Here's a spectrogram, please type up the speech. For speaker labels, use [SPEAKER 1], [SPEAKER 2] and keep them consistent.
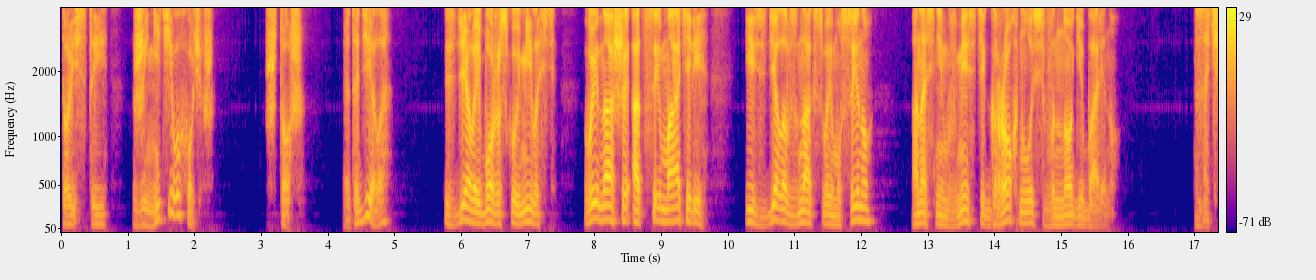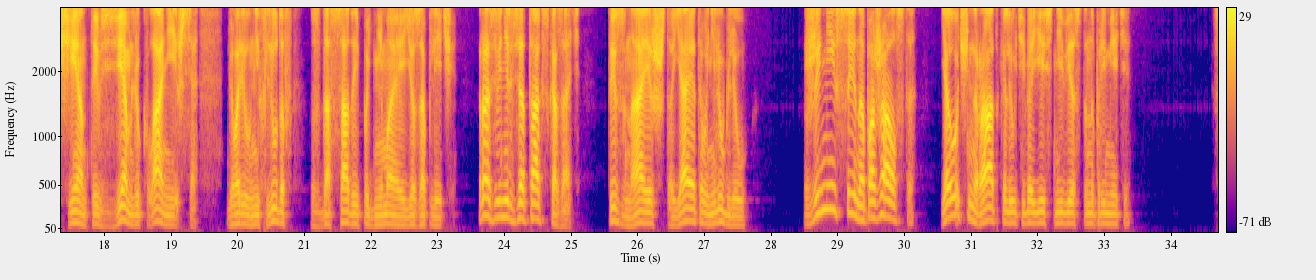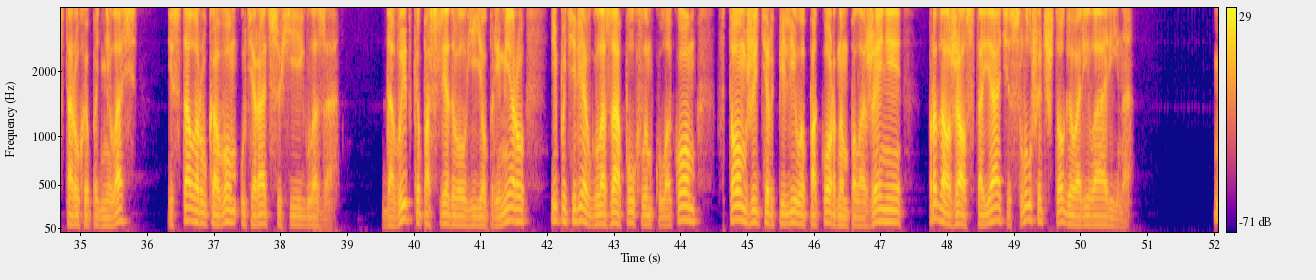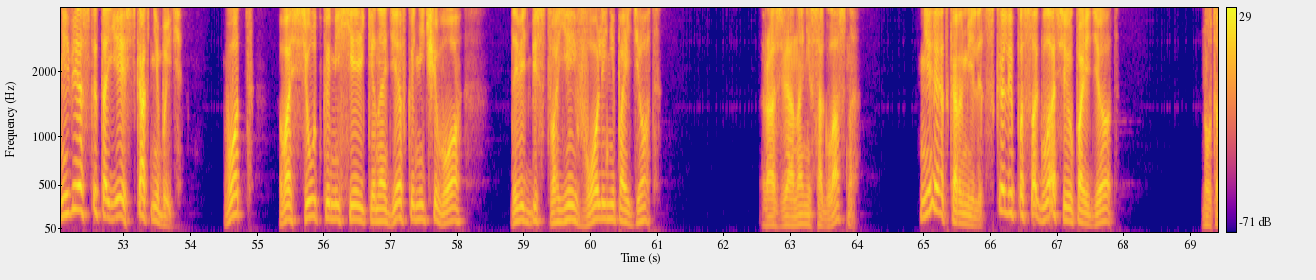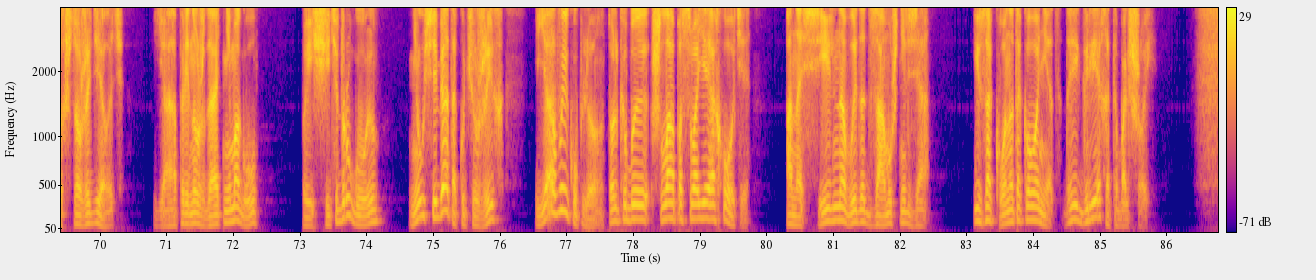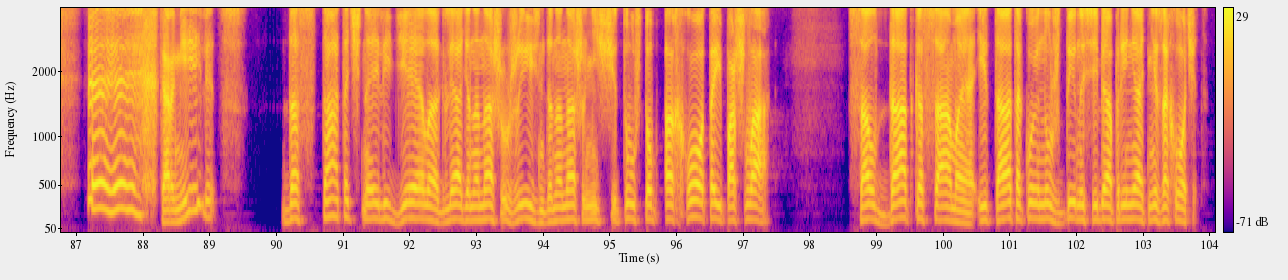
[SPEAKER 1] То есть ты женить его хочешь? Что ж, это дело. Сделай божескую милость. Вы наши отцы-матери. И, сделав знак своему сыну, она с ним вместе грохнулась в ноги барину. «Зачем ты в землю кланяешься?» — говорил Нехлюдов, с досадой поднимая ее за плечи. «Разве нельзя так сказать? Ты знаешь, что я этого не люблю. Жени сына, пожалуйста. Я очень рад, коли у тебя есть невеста на примете». Старуха поднялась и стала рукавом утирать сухие глаза. Давыдка последовал ее примеру и, потерев глаза пухлым кулаком, в том же терпеливо покорном положении продолжал стоять и слушать, что говорила Арина. «Невесты-то есть, как не быть. Вот Васютка Михейкина, девка ничего, да ведь без твоей воли не пойдет». «Разве она не согласна?» «Нет, кормилец, коли по согласию пойдет». «Ну так что же делать? Я принуждать не могу. Поищите другую». Не у себя, так у чужих. Я выкуплю, только бы шла по своей охоте. А насильно выдать замуж нельзя. И закона такого нет, да и грех это большой. Эх, кормилец, достаточное ли дело, глядя на нашу жизнь да на нашу нищету, чтоб охотой пошла? Солдатка самая, и та такой нужды на себя принять не захочет.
